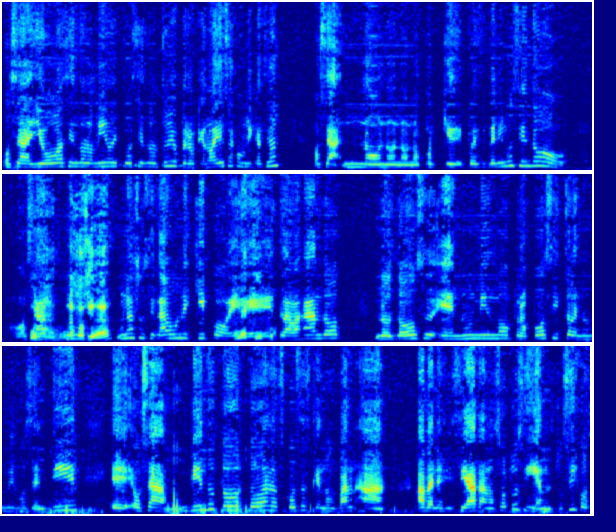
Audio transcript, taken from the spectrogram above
o sea, yo haciendo lo mío y tú haciendo lo tuyo, pero que no hay esa comunicación, o sea, no, no, no, no, porque pues venimos siendo, o sea, Una, una un- sociedad, una sociedad, un equipo, Un eh, equipo. trabajando los dos en un mismo propósito, en un mismo sentir, eh, o sea, viendo todo, todas las cosas que nos van a, a beneficiar a nosotros y a nuestros hijos.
